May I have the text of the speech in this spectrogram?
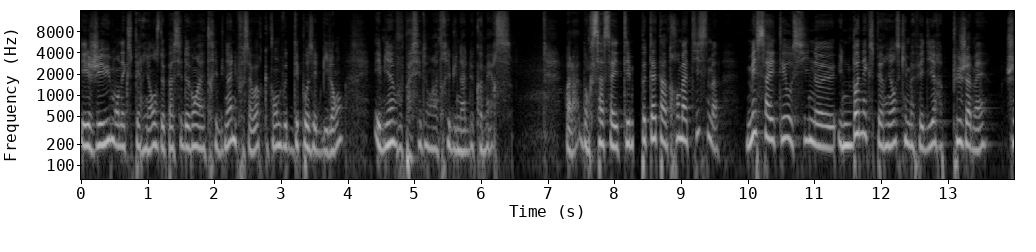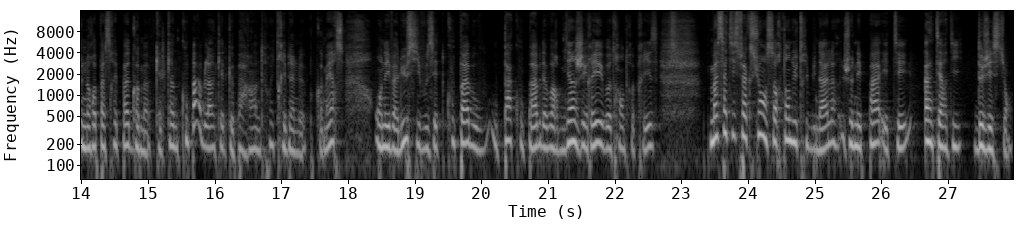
et j'ai eu mon expérience de passer devant un tribunal. Il faut savoir que quand vous déposez le bilan, eh bien, vous passez devant un tribunal de commerce. Voilà, donc ça, ça a été peut-être un traumatisme, mais ça a été aussi une, bonne expérience qui m'a fait dire plus jamais. Je ne repasserai pas comme quelqu'un de coupable, hein, quelque part, hein, très bien le commerce. On évalue si vous êtes coupable ou, pas coupable d'avoir bien géré votre entreprise. Ma satisfaction en sortant du tribunal, je n'ai pas été interdit de gestion.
